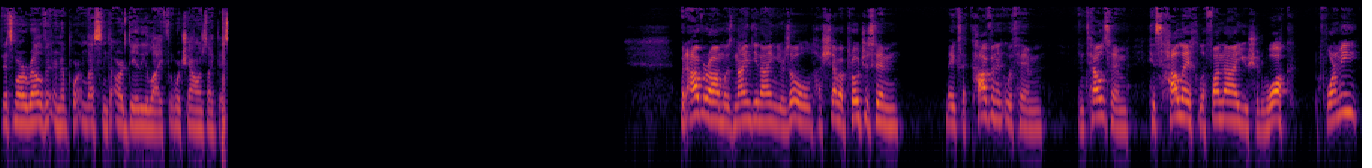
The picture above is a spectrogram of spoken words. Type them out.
and it's more relevant and important lesson to our daily life when we're challenged like this. When Avraham was 99 years old, Hashem approaches him, makes a covenant with him, and tells him, Hishalech lefana, you should walk before me,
